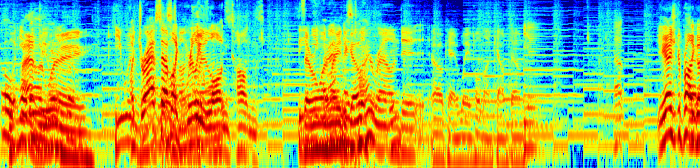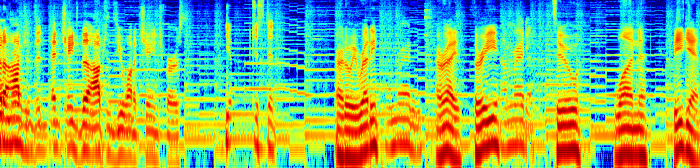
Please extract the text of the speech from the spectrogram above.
Oh, What do you hold want on, to do? hold on. Way. He would. Like giraffes have like really around long tongues. Is everyone ready to go? Around it. Okay, wait, hold on, countdown. Yeah. Yep. You guys should probably go to Alright, I'm ready. options and, and change the options you want to change first. Yep. Just did. All right. Are we ready? I'm ready. All right. Three, I'm ready. two, one, begin.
